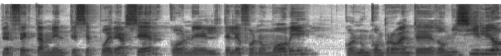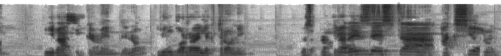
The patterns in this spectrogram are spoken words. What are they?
perfectamente se puede hacer con el teléfono móvil, con un comprobante de domicilio y básicamente, ¿no? Y un correo electrónico. Pues a través de esta acción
